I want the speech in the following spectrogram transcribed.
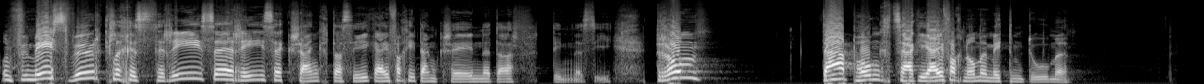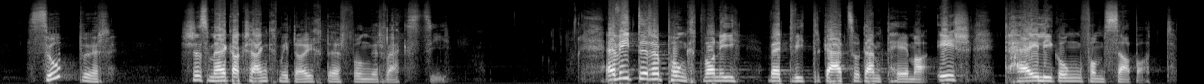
Und für mich ist es wirklich ein riesen, riesen Geschenk, dass ich einfach in diesem Geschehen darf drin sein. Darum, diesen Punkt sage ich einfach nur mit dem Daumen. Super! Es ist ein mega Geschenk, mit euch unterwegs zu sein. Ein weiterer Punkt, den ich weitergeben zu diesem Thema, ist die Heiligung vom Sabbat.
